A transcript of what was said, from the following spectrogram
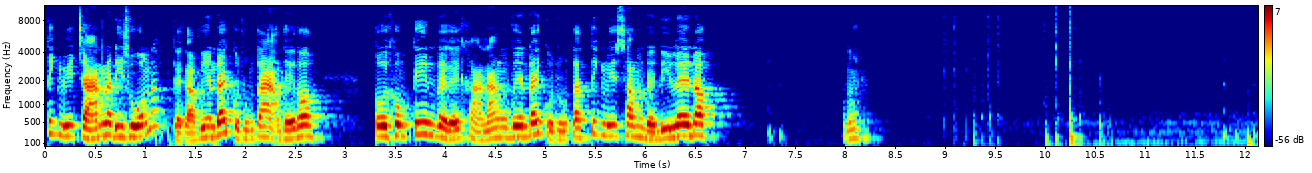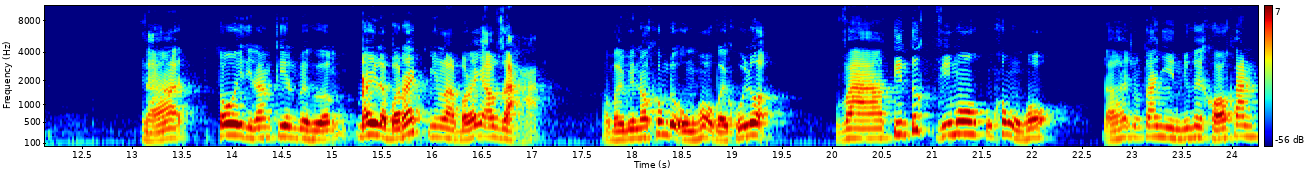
tích lũy chán là đi xuống đấy kể cả viên index của chúng ta cũng thế thôi. Tôi không tin về cái khả năng viên index của chúng ta tích lũy xong để đi lên đâu. Đấy, tôi thì đang thiên về hướng đây là break nhưng là break ao giả. Bởi vì nó không được ủng hộ bởi khối lượng. Và tin tức vĩ mô cũng không ủng hộ đấy chúng ta nhìn những cái khó khăn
